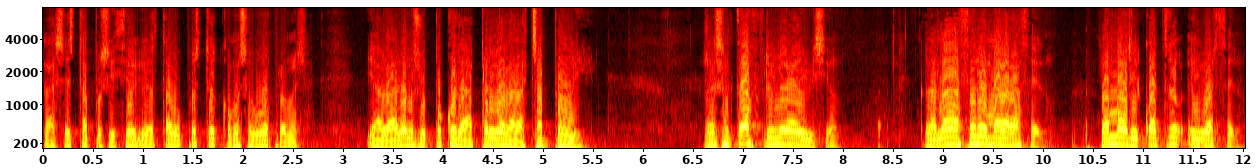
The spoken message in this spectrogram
la sexta posición y el octavo puesto como seguro promesa. Y hablaremos un poco de la prueba de la Champions League. Resultados Primera División. Granada 0, Málaga 0. Real Madrid 4, Eibar 0.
